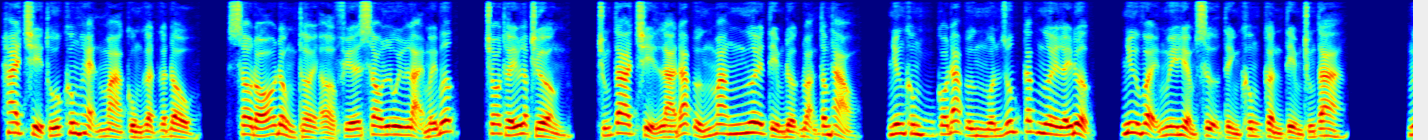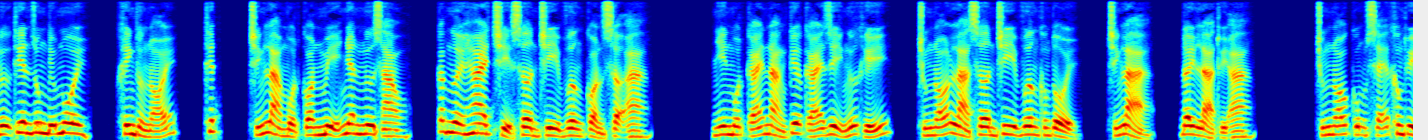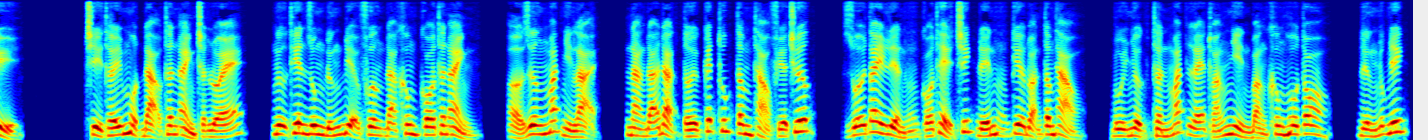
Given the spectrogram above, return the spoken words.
Hai chỉ thú không hẹn mà cùng gật gật đầu, sau đó đồng thời ở phía sau lui lại mấy bước, cho thấy lập trường, chúng ta chỉ là đáp ứng mang ngươi tìm được đoạn tâm thảo, nhưng không có đáp ứng muốn giúp các ngươi lấy được, như vậy nguy hiểm sự tình không cần tìm chúng ta. Ngự thiên dung bĩu môi, khinh thường nói, chính là một con mỹ nhân ngư sao, các ngươi hai chỉ sơn chi vương còn sợ a à. Nhìn một cái nàng kia cái gì ngữ khí, chúng nó là sơn chi vương không tồi, chính là, đây là thủy A. Chúng nó cũng sẽ không thủy. Chỉ thấy một đạo thân ảnh chật lóe, ngự thiên dung đứng địa phương đã không có thân ảnh, ở dương mắt nhìn lại, nàng đã đạt tới kết thúc tâm thảo phía trước, duỗi tay liền có thể trích đến kia đoạn tâm thảo, bùi nhược thần mắt lẽ thoáng nhìn bằng không hô to, đừng núp ních.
